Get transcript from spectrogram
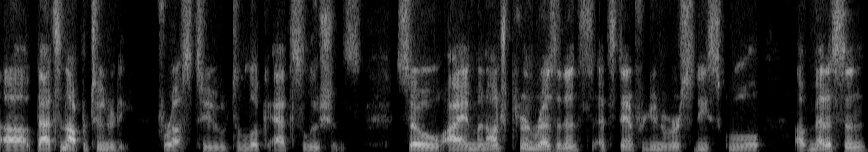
Uh, that's an opportunity for us to to look at solutions. So I'm an entrepreneur in residence at Stanford University School of Medicine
